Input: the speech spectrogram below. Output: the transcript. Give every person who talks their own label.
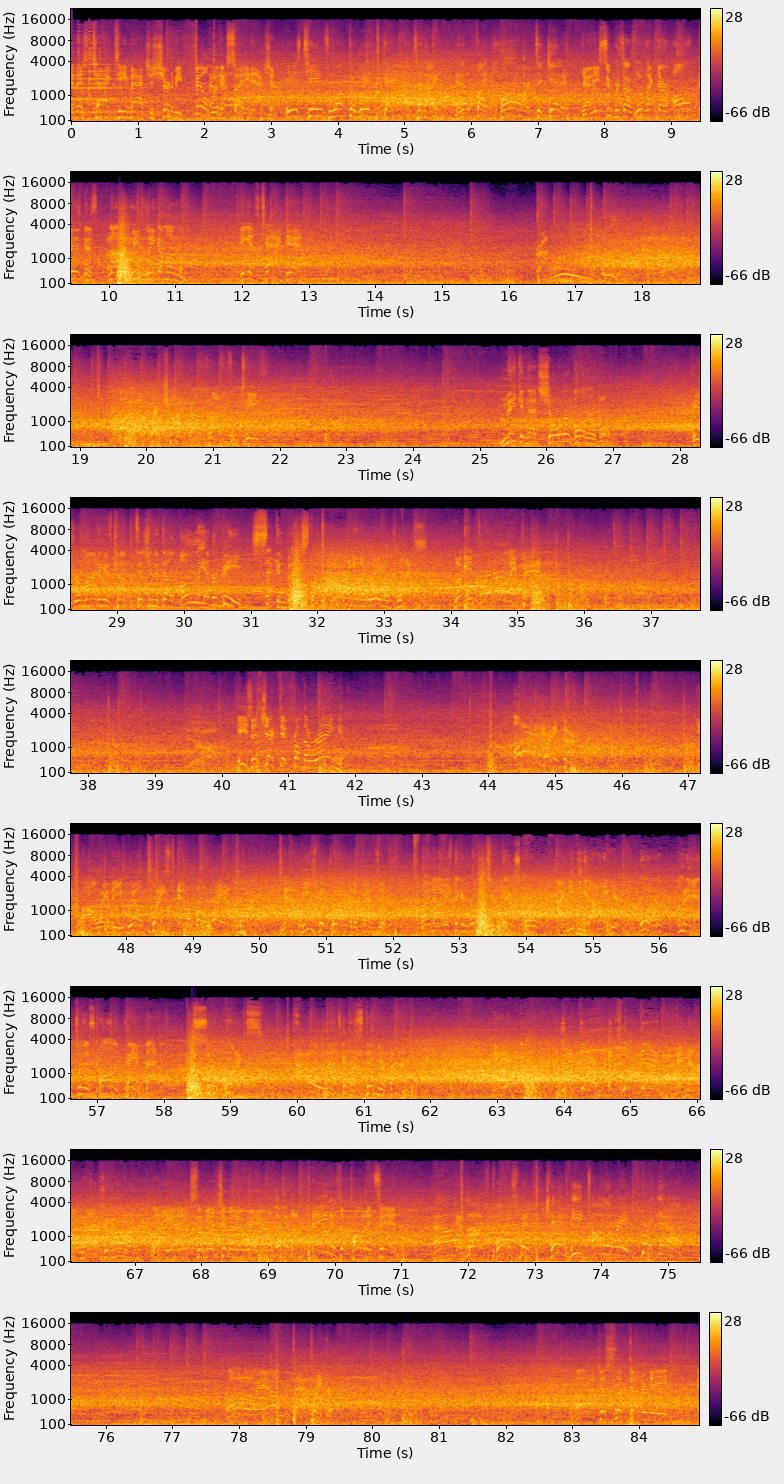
Speaker 1: And this tag team match is sure to be filled with exciting action.
Speaker 2: These teams want the win bad tonight, and they'll fight hard to get it.
Speaker 3: Yeah, these superstars look like they're all business, not a weak link among them.
Speaker 1: He gets tagged in.
Speaker 3: Making that shoulder vulnerable. He's reminding his competition that they'll only ever be second best.
Speaker 1: Power into the Regal-Plex. Looking for an early pin. He's ejected from the ring. Armbreaker. Oh, look at the well-placed elbow right on the mark. Now he's been put on the defensive.
Speaker 3: Right now he's thinking one of two things, Cole. I need to get out of here, or I'm going to answer this call and pay him back.
Speaker 1: Suplex. Ow, that's going to sting your back. And here we go.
